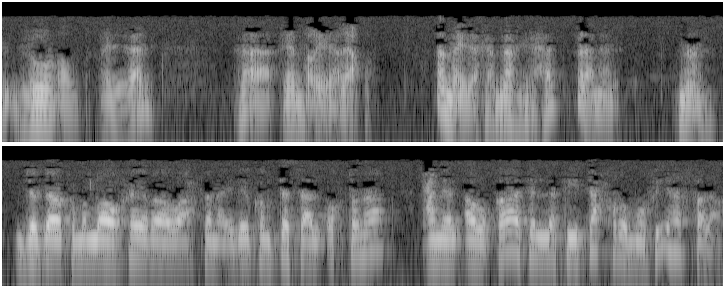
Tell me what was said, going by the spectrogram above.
بلور أو غير ذلك فينبغي إغلاقه أما إذا كان ما فيه أحد فلا مانع. نعم. جزاكم الله خيرا وأحسن إليكم. تسأل أختنا عن الأوقات التي تحرم فيها الصلاة.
